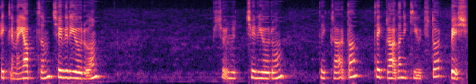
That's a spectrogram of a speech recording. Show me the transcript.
ekleme yaptım. Çeviriyorum. Şöyle çeliyorum. Tekrardan. Tekrardan 2, 3, 4, 5.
